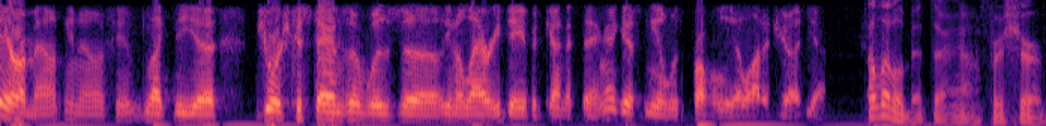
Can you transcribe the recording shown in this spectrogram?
fair amount. You know, if you like the uh, George Costanza was, uh, you know, Larry David kind of thing. I guess Neil was probably a lot of Judd. Yeah. A little bit there, yeah, for sure.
